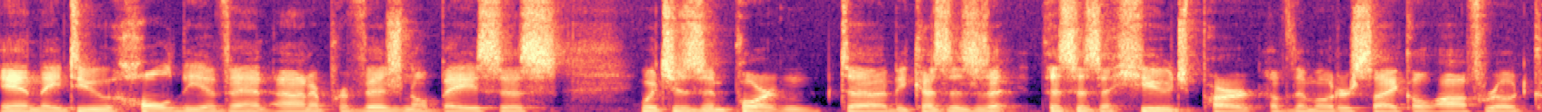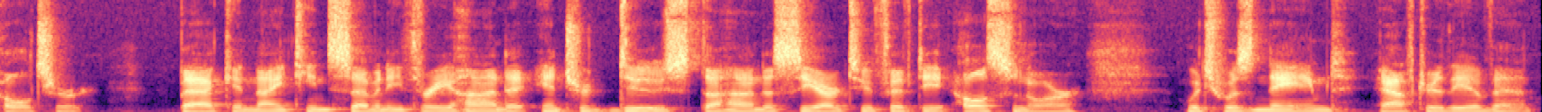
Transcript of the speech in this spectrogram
and they do hold the event on a provisional basis, which is important uh, because this is, a, this is a huge part of the motorcycle off road culture. Back in 1973, Honda introduced the Honda CR250 Elsinore, which was named after the event.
